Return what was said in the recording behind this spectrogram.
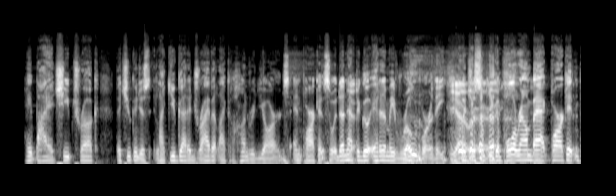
Hey, buy a cheap truck that you can just, like, you've got to drive it like 100 yards and park it. So it doesn't have to go, it hasn't made roadworthy. Yeah, It's just right, something you can pull around back, park it, and,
